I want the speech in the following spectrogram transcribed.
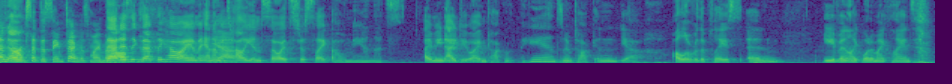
hand no. works at the same time as my mouth. That is exactly how I am, and I'm Yeah. Italian, so it's just like, oh man, that's. I mean, I do. I'm talking with my hands, and I'm talking, yeah, all over the place, and even like one of my clients,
